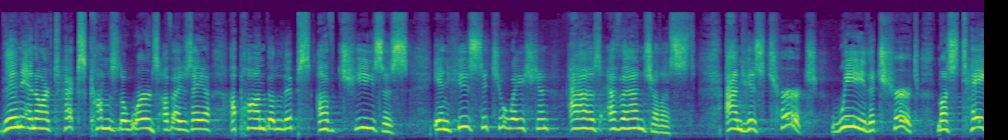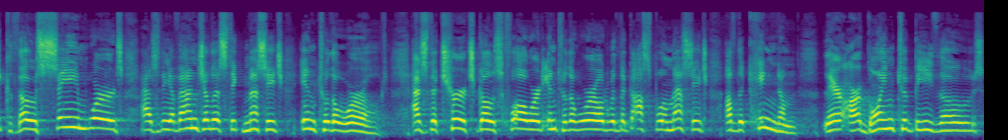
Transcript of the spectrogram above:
Then in our text comes the words of Isaiah upon the lips of Jesus in his situation as evangelist and his church we, the church, must take those same words as the evangelistic message into the world. As the church goes forward into the world with the gospel message of the kingdom, there are going to be those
